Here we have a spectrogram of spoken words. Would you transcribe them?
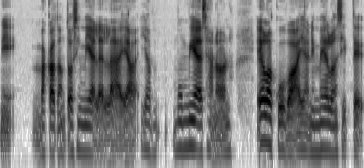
Niin mä katson tosi mielellään ja, ja mun mieshän on elokuvaaja, niin meillä on sitten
